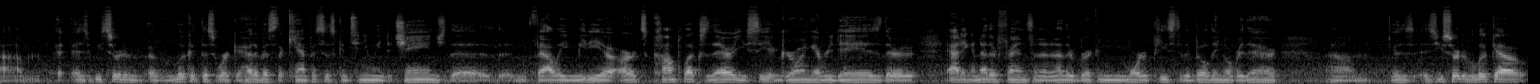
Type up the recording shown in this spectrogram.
Um, as we sort of, of, look at this work ahead of us, the campus is continuing to change. The, the, Valley Media Arts Complex there, you see it growing every day as they're adding another fence and another brick and mortar piece to the building over there. Um, as, as you sort of look out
